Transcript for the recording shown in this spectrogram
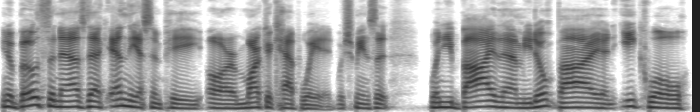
you know, both the Nasdaq and the S and P are market cap weighted, which means that when you buy them, you don't buy an equal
